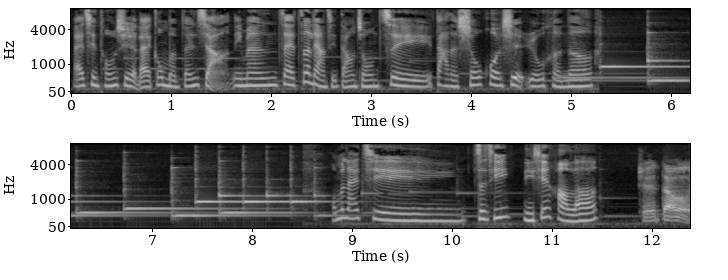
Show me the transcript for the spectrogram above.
来，请同学来跟我们分享，你们在这两集当中最大的收获是如何呢？我们来请子琪，你先好了。学到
